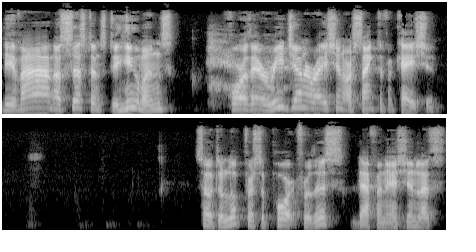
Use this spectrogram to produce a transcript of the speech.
divine assistance to humans for their regeneration or sanctification. So to look for support for this definition, let's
